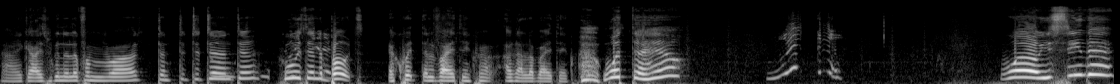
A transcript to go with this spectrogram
All right, guys, we're gonna look for Mirage. Dun, dun, dun, dun, dun. Who is in the boat? Equip the Leviathan crown. I got Leviathan. crown. what the hell? What the? Whoa, you seen that?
